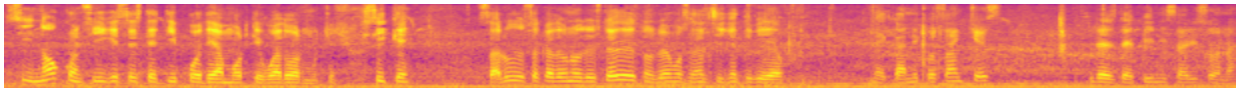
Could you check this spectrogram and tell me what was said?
Si no consigues este tipo de amortiguador muchachos. Así que saludos a cada uno de ustedes. Nos vemos en el siguiente video. Mecánico Sánchez desde Phoenix Arizona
